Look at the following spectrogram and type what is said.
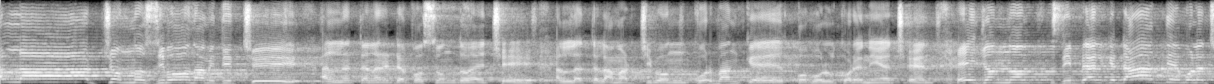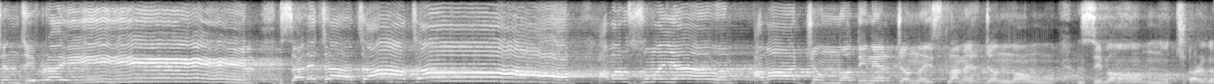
আল্লাহর জন্য জীবন আমি দিচ্ছি। আল্লাহ তালার এটা পছন্দ হয়েছে। আল্লাহ তালা আমার জীবন কোরবানকে কবুল করে নিয়েছেন। এই জন্য জিব্রাইলকে ডাক দিয়ে বলেছেন, জিব্রাইল, জানে যা যা যা। আমার সুমাইয়া আমার জন্য দিনের জন্য ইসলামের জন্য জীবন উৎসর্গ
